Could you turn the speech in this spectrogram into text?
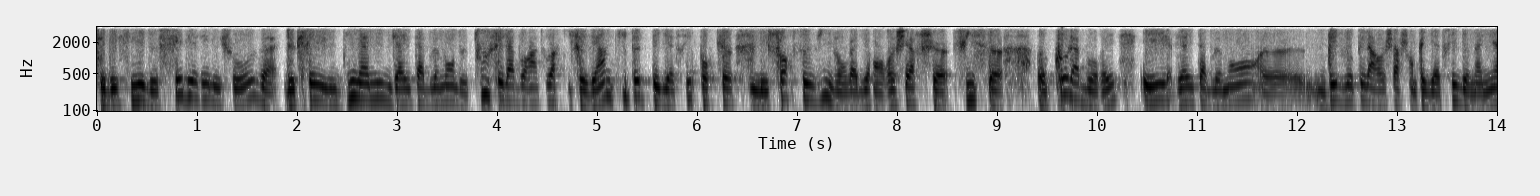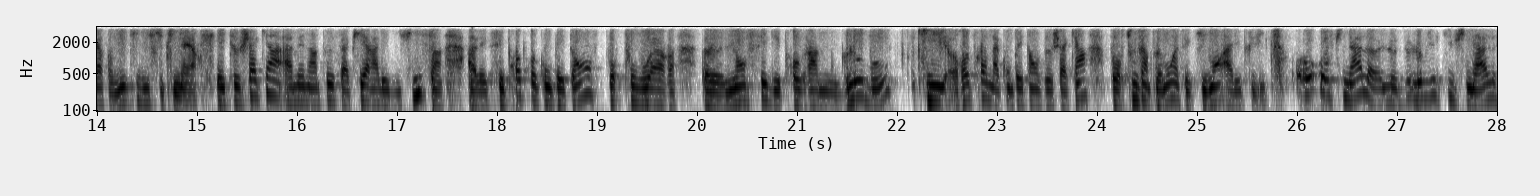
c'est d'essayer de fédérer les choses, de créer une dynamique véritablement de tous ces laboratoires qui faisaient un petit peu de pédiatrie pour que les forces vives, on va dire, en recherche puissent euh, collaborer et véritablement euh, développer la recherche en pédiatrie de manière multidisciplinaire. Et que chacun amène un peu sa pierre à l'édifice avec ses propres compétences pour pouvoir lancer des programmes globaux qui reprennent la compétence de chacun pour tout simplement effectivement aller plus vite. Au, final, l'objectif final,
